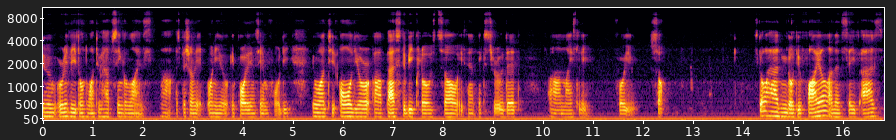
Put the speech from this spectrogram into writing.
you really don't want to have single lines uh, especially when you import it in Cinema 4D you want to, all your uh, paths to be closed so it can extrude it uh, nicely for you. So let's go ahead and go to file and then save as.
